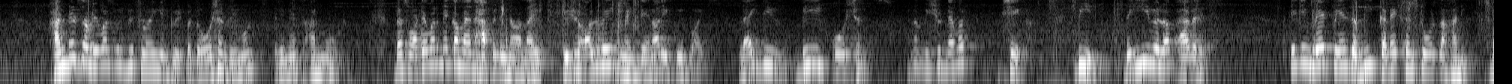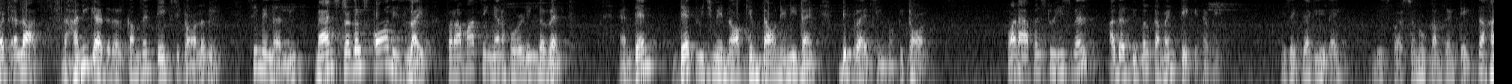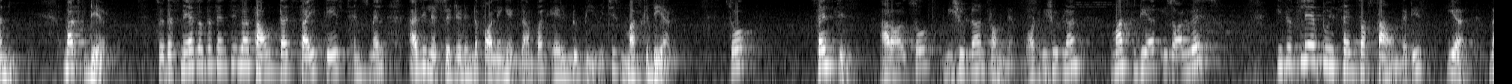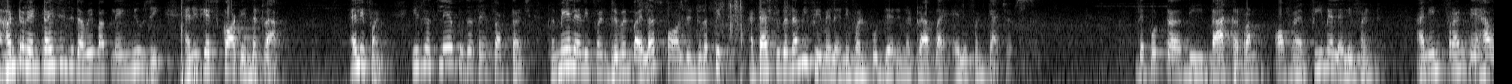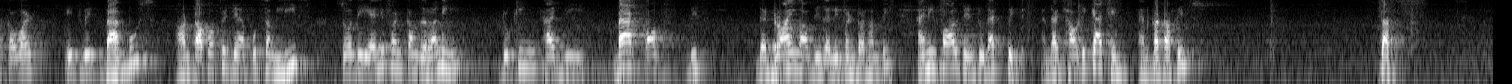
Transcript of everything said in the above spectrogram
Hundreds of rivers will be flowing into it, but the ocean remains, remains unmoved. Thus, whatever may come and happen in our life, we should always maintain our equipoise. Like the big oceans, you know, we should never shake. Bees, the evil of avarice. Taking great pains, the bee collects and stores the honey, but alas, the honey gatherer comes and takes it all away. Similarly, man struggles all his life for amassing and hoarding the wealth. And then Death, which may knock him down any time, deprives him of it all. What happens to his wealth? Other people come and take it away. It's exactly like this person who comes and takes the honey. Musk deer. So the snares of the senses are sound, touch, sight, taste, and smell, as illustrated in the following example L to P, which is musk deer. So senses are also we should learn from them. What we should learn? Musk deer is always is a slave to his sense of sound, that is, ear. The hunter entices it away by playing music and it gets caught in the trap. Elephant is a slave to the sense of touch. The male elephant, driven by lust, falls into the pit, attached to the dummy female elephant put there in a trap by elephant catchers. They put uh, the back rump of a female elephant, and in front they have covered it with bamboos. On top of it, they have put some leaves. So the elephant comes running looking at the back of this the drawing of this elephant or something and he falls into that pit and that's how they catch him and cut off his tusks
